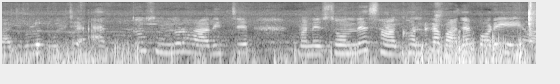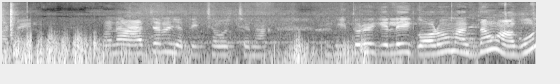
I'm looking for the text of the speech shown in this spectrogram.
গাছগুলো দুলছে এত সুন্দর হাওয়া দিচ্ছে। মানে সন্ধে সাত ঘন্টাটা বাজার পরে এই হাওয়াটা এলো। মানে আর যেন যেতে ইচ্ছা হচ্ছে না। ভিতরে গেলেই গরম একদম আগুন।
